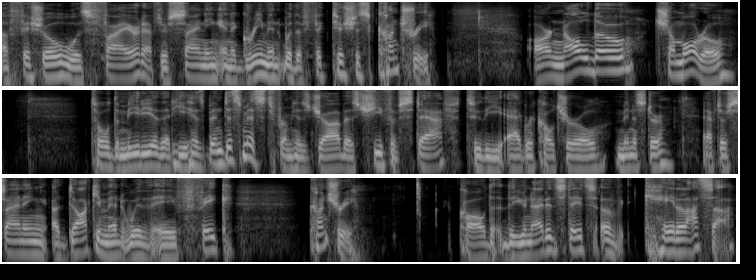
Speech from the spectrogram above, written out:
official was fired after signing an agreement with a fictitious country. Arnaldo Chamorro told the media that he has been dismissed from his job as chief of staff to the agricultural minister after signing a document with a fake country called the United States of Kailasa.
